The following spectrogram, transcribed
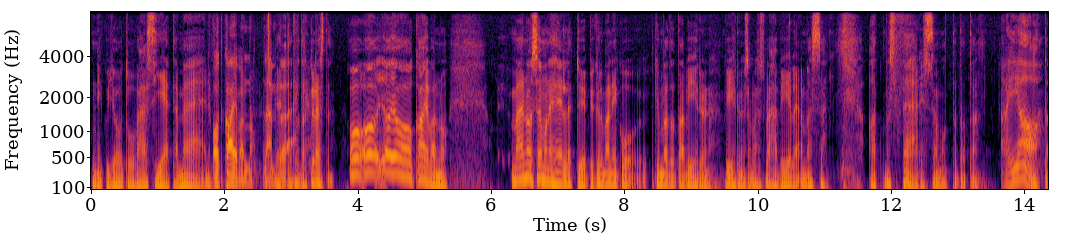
niin kuin joutuu vähän sietämään. Oot kaivannut lämpöä Että ehkä. tota, kyllä sitä, oh, oh, joo, joo, kaivannut. Mä en ole semmoinen helletyyppi. Kyllä mä, niinku, kyllä mä tota viihdyn, viihdyn semmoisessa vähän viileämmässä atmosfäärissä, mutta, tota, Ai jaa. mutta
